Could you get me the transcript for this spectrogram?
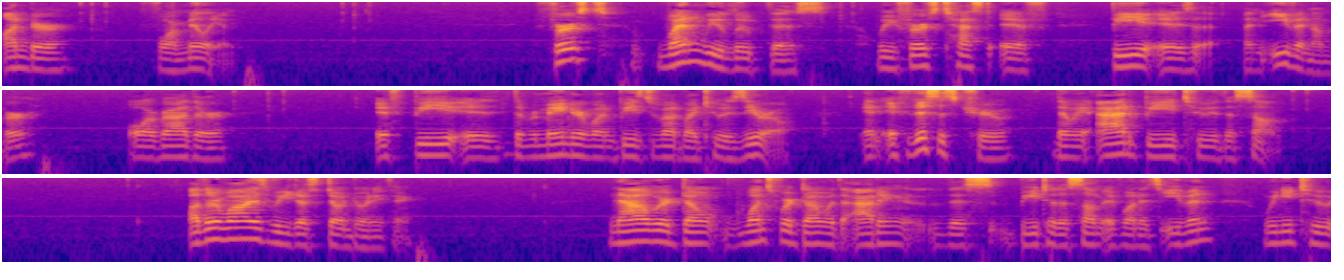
under 4 million. First, when we loop this, we first test if b is an even number, or rather, if b is the remainder when b is divided by 2 is 0. And if this is true, then we add b to the sum. Otherwise, we just don't do anything. Now we're done. Once we're done with adding this b to the sum if when it's even, we need to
